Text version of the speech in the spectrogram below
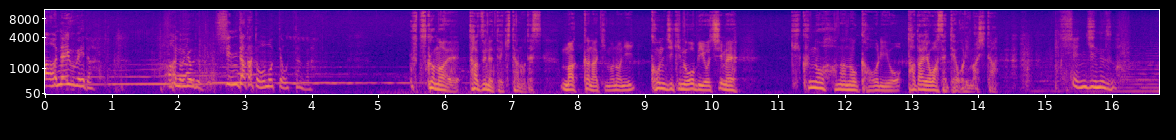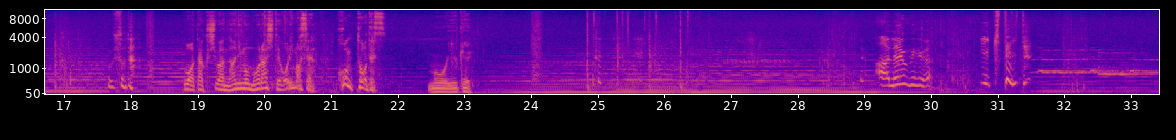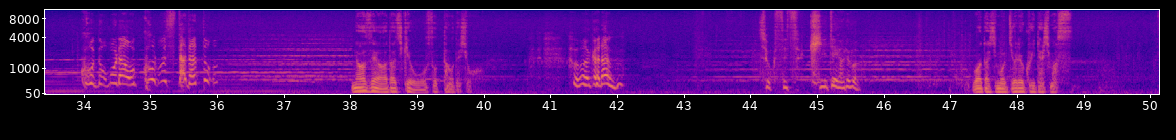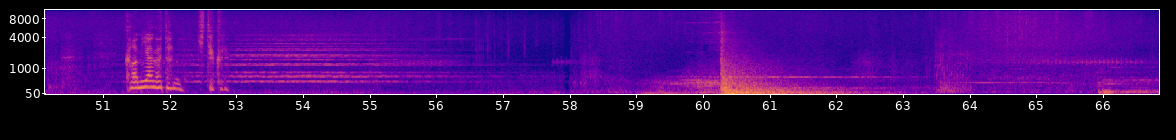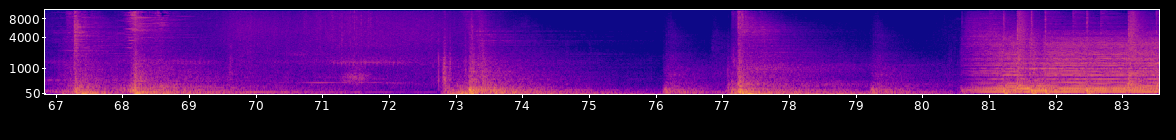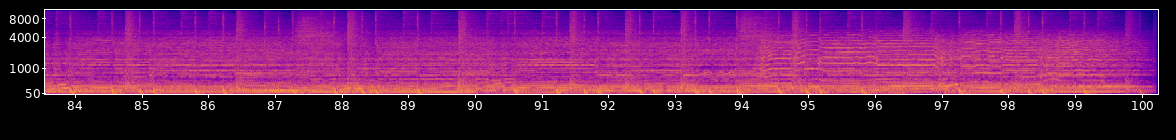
は？姉上だ。あの夜死んだかと思っておったが。二日前訪ねてきたのです。真っ赤な着物に金色の帯を締め菊の花の香りを漂わせておりました。信じぬぞ。嘘だ私は何も漏らしておりません。本当です。もう行け。姉上が生きていて子供らを殺しただと。なぜ足立家を襲ったのでしょわからん。直接聞いてやるわ。う私も助力いたします。神谷方に来てくれ。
